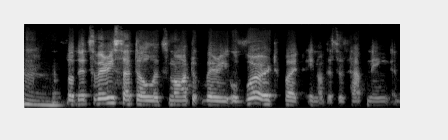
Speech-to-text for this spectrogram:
Mm. So that's very subtle. It's not very overt, but you know this is happening in,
